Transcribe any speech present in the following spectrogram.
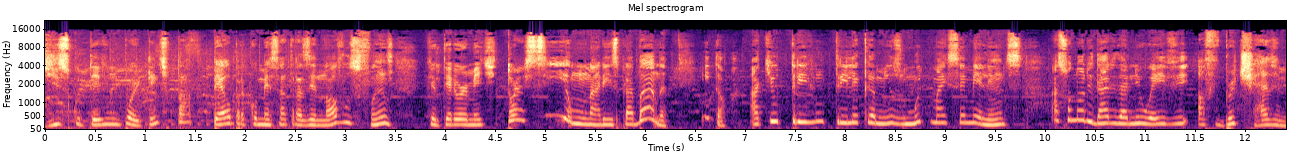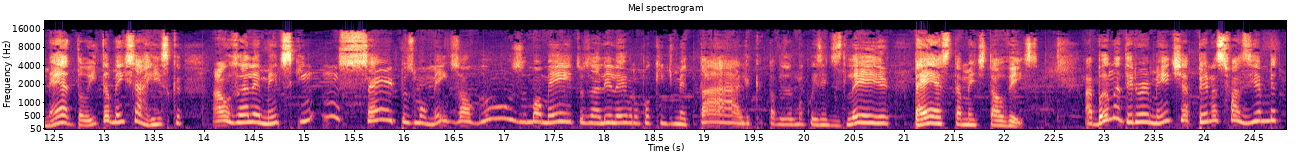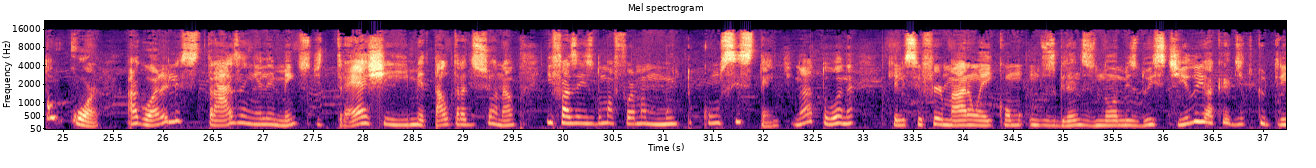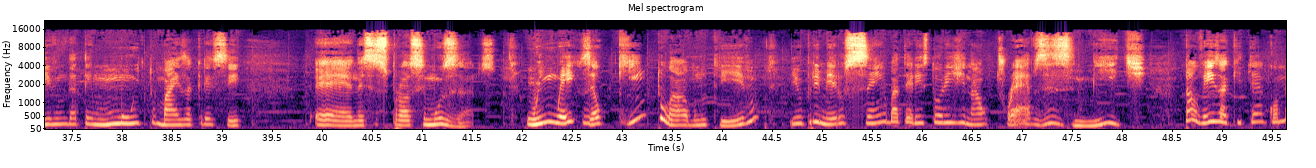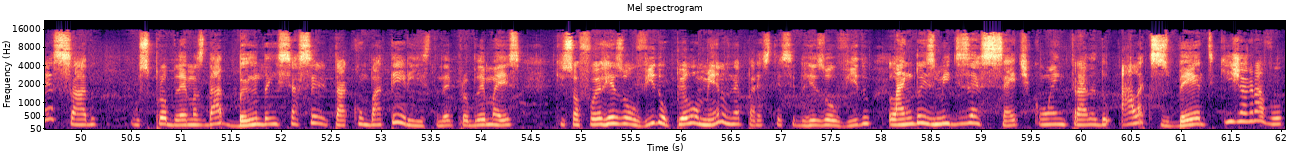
Disco teve um importante papel para começar a trazer novos fãs que anteriormente torciam o nariz para a banda. Então, aqui o Trivium trilha caminhos muito mais semelhantes à sonoridade da New Wave of British Heavy Metal e também se arrisca a usar elementos que em certos momentos, alguns momentos ali lembram um pouquinho de Metallica, talvez alguma coisinha de Slayer, Testament talvez. A banda anteriormente apenas fazia metalcore, Agora eles trazem elementos de trash e metal tradicional e fazem isso de uma forma muito consistente. Não é à toa, né? Que eles se firmaram aí como um dos grandes nomes do estilo e eu acredito que o Trivium ainda tem muito mais a crescer é, nesses próximos anos. O In Waves é o quinto álbum do Trivium e o primeiro sem o baterista original Travis Smith. Talvez aqui tenha começado os problemas da banda em se acertar com o baterista, né? Problema esse que só foi resolvido, ou pelo menos, né, parece ter sido resolvido lá em 2017 com a entrada do Alex Band, que já gravou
